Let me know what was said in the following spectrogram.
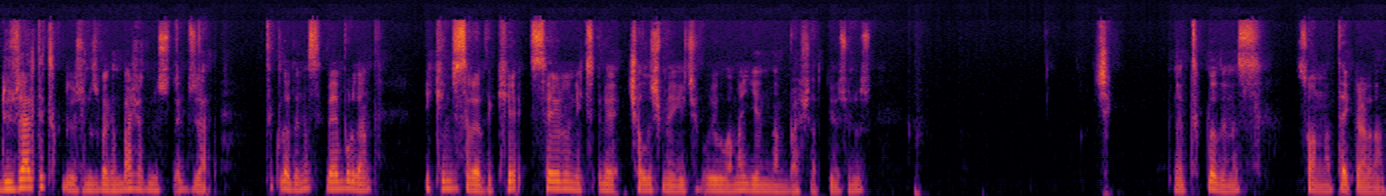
düzelte tıklıyorsunuz. Bakın başlatın üstünde düzelt. Tıkladınız ve buradan ikinci sıradaki Seulunix ile çalışmaya geçip uygulamayı yeniden başlat diyorsunuz. Çıktığına tıkladınız. Sonra tekrardan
